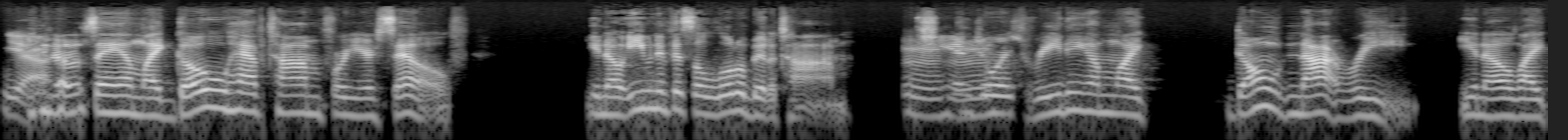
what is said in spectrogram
Yeah. you know what i'm saying? Like go have time for yourself you know even if it's a little bit of time. Mm-hmm. she enjoys reading i'm like don't not read you know like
